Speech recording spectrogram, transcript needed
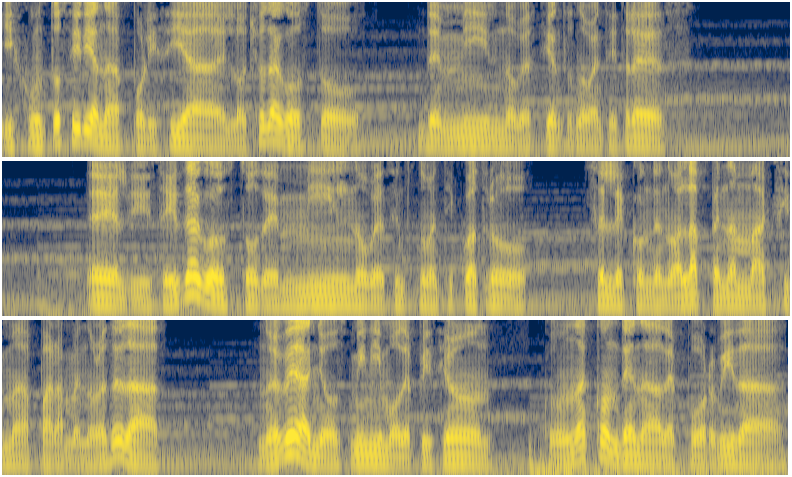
y juntos irían a la policía el 8 de agosto de 1993. El 16 de agosto de 1994 se le condenó a la pena máxima para menores de edad, nueve años mínimo de prisión con una condena de por vida.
